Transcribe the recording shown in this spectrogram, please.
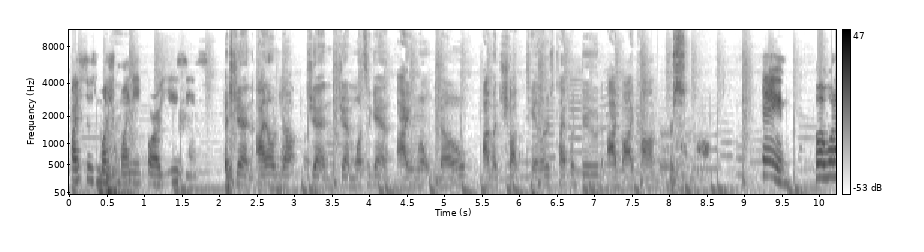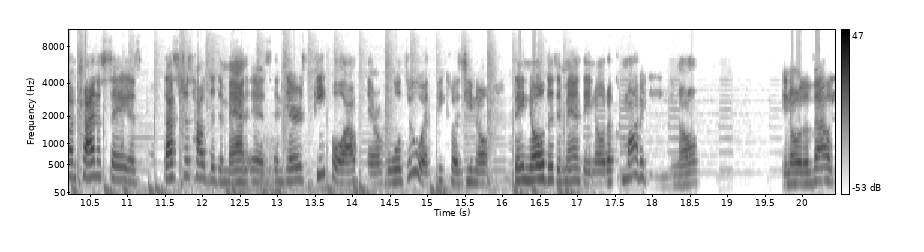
twice as much money for Yeezys. Gen, I don't know. Gen, Gen. Once again, I won't know. I'm a Chuck Taylor's type of dude. I buy Converse. Same. But what I'm trying to say is that's just how the demand is, and there's people out there who will do it because you know they know the demand, they know the commodity, you know, they know the value.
